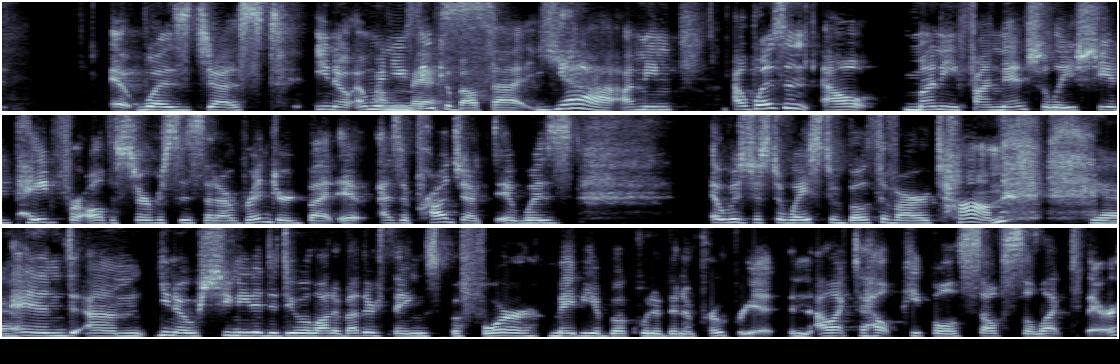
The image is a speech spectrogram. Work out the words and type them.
it was just, you know, and when you mess. think about that, yeah, I mean, I wasn't out money financially. She had paid for all the services that I rendered, but it, as a project, it was it was just a waste of both of our time. Yeah. and um, you know, she needed to do a lot of other things before maybe a book would have been appropriate. And I like to help people self-select there.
